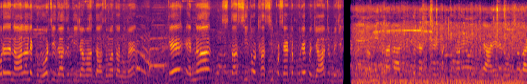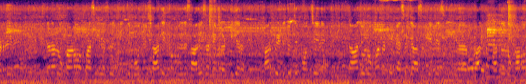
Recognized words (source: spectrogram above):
ਔਰ ਇਹਦੇ ਨਾਲ ਨਾਲ ਇੱਕ ਹੋਰ ਚੀਜ਼ ਦੱਸ ਦਿੱਤੀ ਜਾਵਾਂ, ਦੱਸ ਦਵਾਂ ਤੁਹਾਨੂੰ ਮੈਂ। ਕਿ ਇੰਨਾ 87 ਤੋਂ 88% ਪੂਰੇ ਪੰਜਾਬ 'ਚ ਬਿਜਲੀ ਉਮੀਦਵਾਰ ਲਾਲਜੀਤ ਭੁੱਲਰ ਦੀ ਜਿਹੜੀ ਪੱਟੀ ਤੋਂ ਨੇ ਉਹ ਇੱਥੇ ਆ ਰਹੇ ਨੇ, ਰੋਡ ਸ਼ੋਅ ਕੱਢ ਰਹੇ ਨੇ। ਜਿਹਨਾਂ ਨਾਲ ਲੋਕਾਂ ਨੂੰ ਆਪਾਂ ਅਸੀਂ ਇਸ ਚੀਜ਼ ਤੇ ਬਹੁਤ ਉਤਸ਼ਾਹ ਦੇਖਣ ਨੂੰ ਮਿਲੇ। ਸਾਰੇ ਸਾਡੇ ਵਲੰਟੀਅਰ ਹਰ ਪਿੰਡ 'ਚ ਉੱਥੇ ਪਹੁੰਚੇ ਨੇ, ਤਾਂ ਜੋ ਲੋਕਾਂ ਤੱਕ ਇਹ ਮੈਸੇਜ ਜਾ ਸਕੇ ਤੇ ਅਸੀਂ ਵੱਧ ਤੋਂ ਵੱਧ ਲੋਕਾਂ ਨੂੰ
